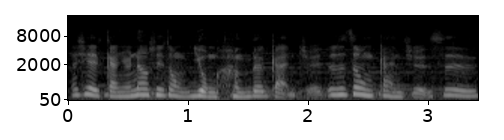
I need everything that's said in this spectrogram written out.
而且感觉那是一种永恒的感觉，就是这种感觉是，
